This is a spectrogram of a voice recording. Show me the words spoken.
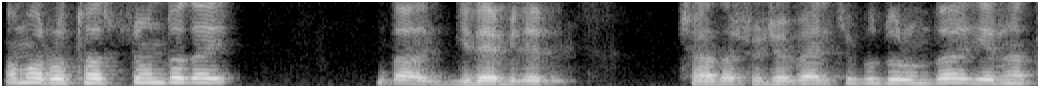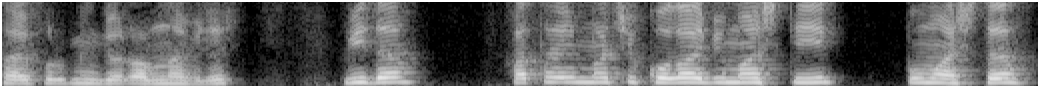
Ama rotasyonda da da gidebilir Çağdaş Hoca. Belki bu durumda yerine Tayfur Bingöl alınabilir. Vida Hatay maçı kolay bir maç değil. Bu maçta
